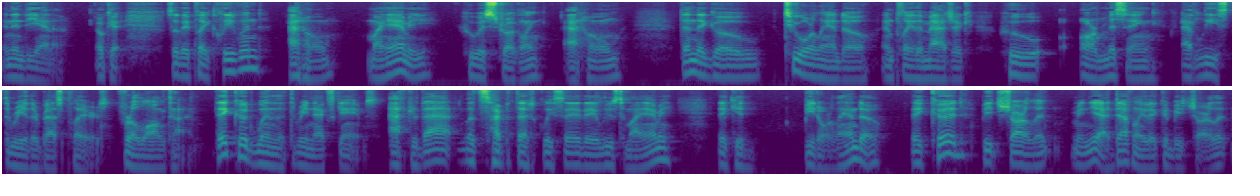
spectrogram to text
and Indiana. Okay, so they play Cleveland at home, Miami, who is struggling at home. Then they go to Orlando and play the Magic, who are missing at least three of their best players for a long time. They could win the three next games. After that, let's hypothetically say they lose to Miami. They could beat Orlando. They could beat Charlotte. I mean, yeah, definitely they could beat Charlotte.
